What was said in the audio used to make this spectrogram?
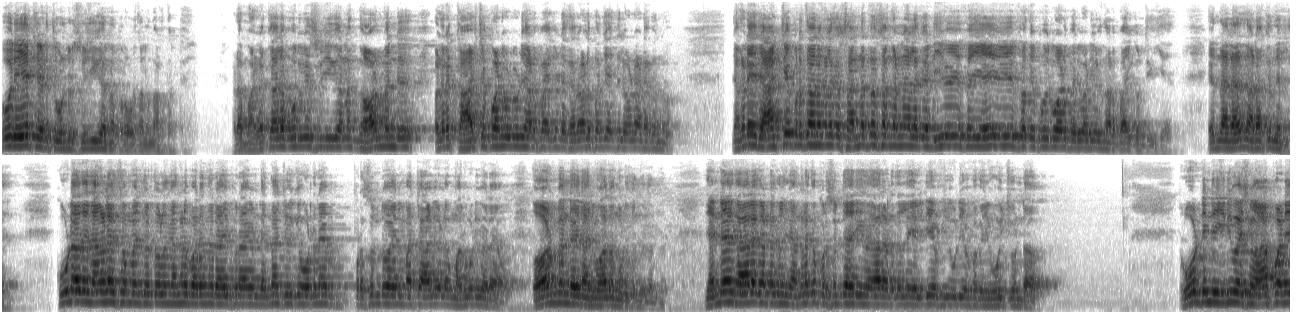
ഒരു ഏറ്റെടുത്തുകൊണ്ട് ഒരു ശുചീകരണ പ്രവർത്തനം നടത്തട്ടെ. ഇവിടെ മഴക്കാല പൂർവ ശുചീകരണം ഗവൺമെന്റ് വളരെ കാഴ്ചപ്പാടോടുകൂടി നടപ്പാക്കിയിട്ട് കരാൾ പഞ്ചായത്തിലൂടെ നടക്കുന്നു ഞങ്ങളുടെ രാഷ്ട്രീയ പ്രസ്ഥാനങ്ങളൊക്കെ സന്നദ്ധ സംഘടനകളൊക്കെ D Y F I A F ഒക്കെ ഒരുപാട് പരിപാടികൾ നടപ്പാക്കിക്കൊണ്ടിരിക്കുക എന്നാൽ അത് നടക്കുന്നില്ല. കൂടാതെ ഞങ്ങളെ സംബന്ധിച്ചിടത്തോളം ഞങ്ങൾ പറയുന്ന ഒരു അഭിപ്രായമുണ്ട്. എന്നാൽ ചോദിക്കുക ഉടനെ പ്രസിഡന്റുമായും മറ്റാളുകളും മറുപടി പറയാം ഗവൺമെന്റ് അതിന് അനുവാദം കൊടുക്കുന്നില്ലെന്ന്. എന്റെ കാലഘട്ടങ്ങളിൽ ഞങ്ങളൊക്കെ പ്രസിഡന്റ് ആയിരിക്കുന്ന കാലഘട്ടത്തിൽ L D F U D F ഒക്കെ യോജിച്ചുണ്ടാവും റോഡിന്റെ ഇരുവശം ആപ്പാടെ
